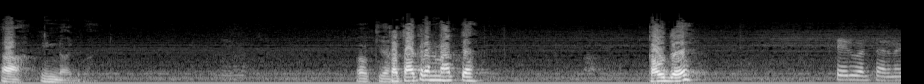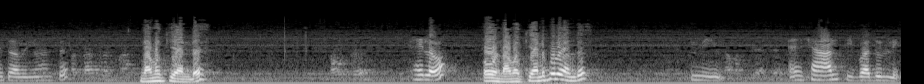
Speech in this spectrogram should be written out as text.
ආ ඉන්නවද? ඔව් කියන්න. කතා කරන්න මහත්තයා. කවුද? තෙරුවන් සරණයි ස්වාමීන් වහන්සේ. නම කියන්න. හෙලෝ ඔව් නම කියන්න පුළුවන්ද? මේ ශාන්ති බදුල්ලේ.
